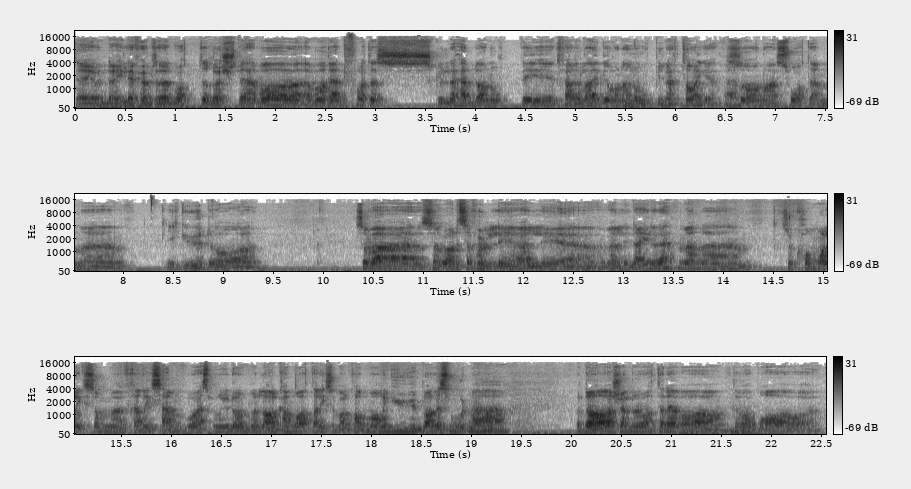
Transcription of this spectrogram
det er jo en deilig følelse. Det er et godt rush, det. Jeg var, jeg var redd for at jeg skulle heade den opp i tverrleggeren eller opp i nettaket. Ja. Så når jeg så at den uh, gikk ut, og så var, så var det selvfølgelig veldig, mm. veldig deilig, det. Men uh, så kommer liksom Fredrik Semb og Espen Rudolf med lagkamerater liksom bare kommer og jublende mot meg. ja, Og da skjønner du at det var, det var bra. Og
